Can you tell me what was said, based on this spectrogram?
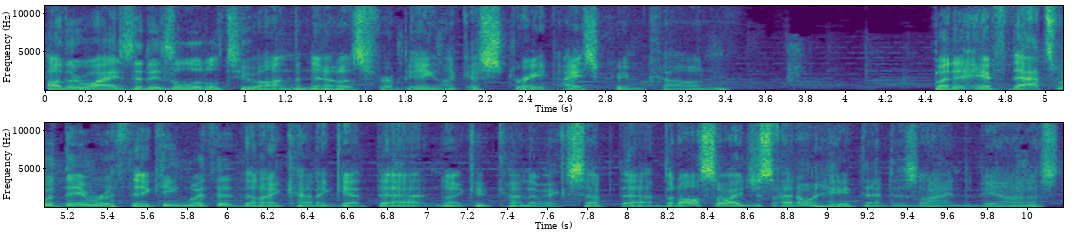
Otherwise, it is a little too on the nose for being like a straight ice cream cone. But if that's what they were thinking with it, then I kind of get that and I could kind of accept that. But also, I just I don't hate that design to be honest.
